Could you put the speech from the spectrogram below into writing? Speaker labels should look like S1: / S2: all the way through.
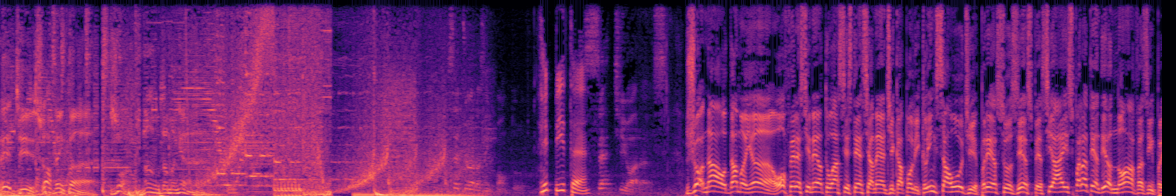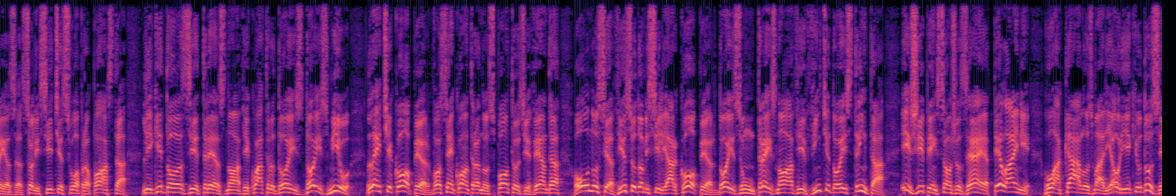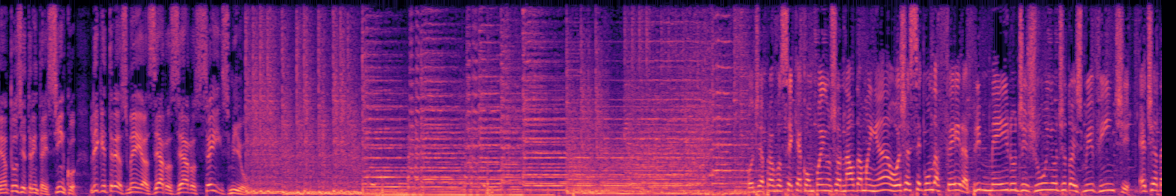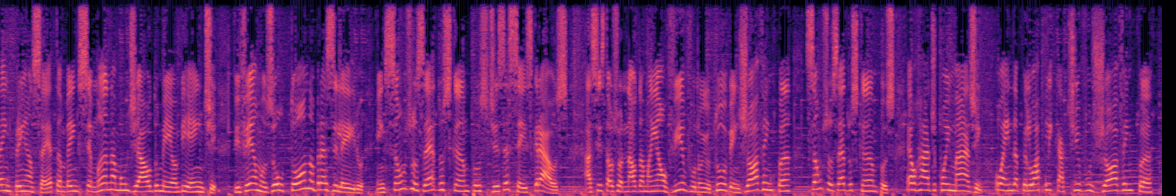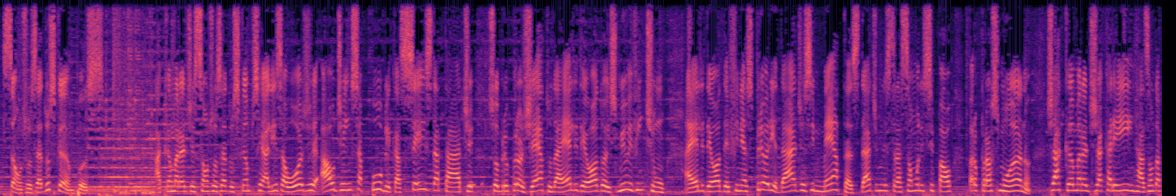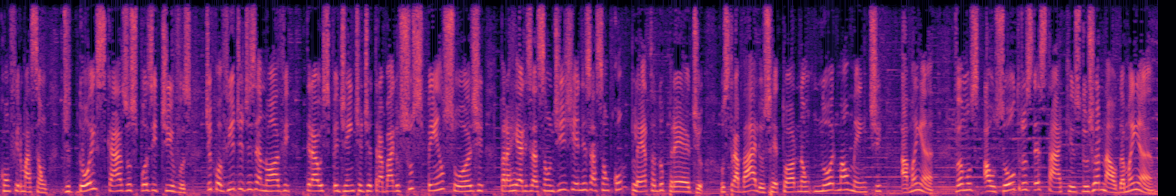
S1: Rede Jovem Pan. Jornal da Manhã.
S2: Sete horas em ponto.
S3: Repita.
S2: Sete horas.
S4: Jornal da Manhã, oferecimento assistência médica Policlin Saúde, preços especiais para atender novas empresas. Solicite sua proposta. Ligue 12 3942 2000. Leite Cooper, você encontra nos pontos de venda ou no serviço domiciliar Cooper 2139 2230. E Jeep em São José é T-Line, Rua Carlos Maria Auríquio 235. Ligue 3600 6000.
S3: Bom dia para você que acompanha o Jornal da Manhã. Hoje é segunda-feira, 1 de junho de 2020. É dia da imprensa, é também Semana Mundial do Meio Ambiente. Vivemos outono brasileiro. Em São José dos Campos, 16 graus. Assista ao Jornal da Manhã ao vivo no YouTube em Jovem Pan São José dos Campos. É o rádio com imagem ou ainda pelo aplicativo Jovem Pan São José dos Campos. A Câmara de São José dos Campos realiza hoje audiência pública às seis da tarde sobre o projeto da LDO 2021. A LDO define as prioridades e metas da administração municipal para o próximo ano. Já a Câmara de Jacareí, em razão da confirmação de dois casos positivos de Covid-19, terá o expediente de trabalho suspenso hoje para a realização de higienização completa do prédio. Os trabalhos retornam normalmente amanhã. Vamos aos outros destaques do Jornal da Manhã.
